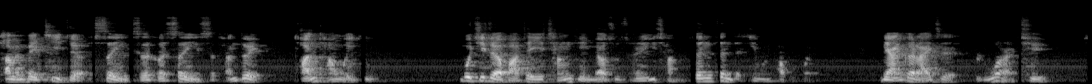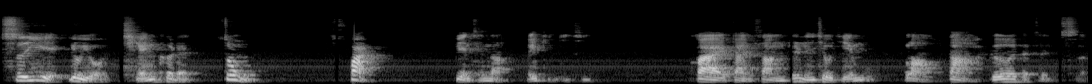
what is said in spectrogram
他们被记者、摄影师和摄影师团队团团围住。目击者把这一场景描述成一场真正的新闻发布会。两个来自鲁尔区、失业又有前科的重犯，变成了媒体明星。快赶上真人秀节目《老大哥》的阵势了。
